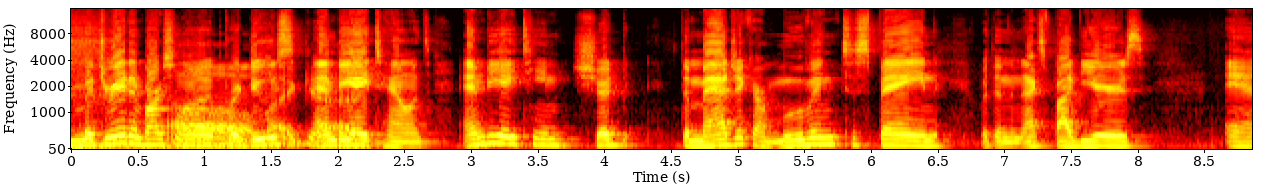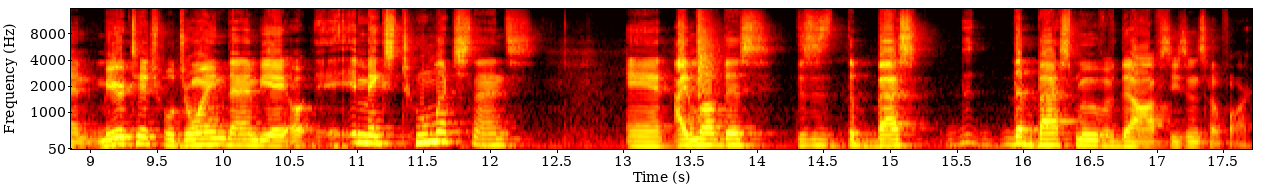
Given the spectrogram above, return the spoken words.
Madrid and Barcelona Oh, produce. NBA talent. NBA team should. The Magic are moving to Spain within the next five years, and Mirotic will join the NBA. Oh, It makes too much sense, and I love this. This is the best, the best move of the offseason so far.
